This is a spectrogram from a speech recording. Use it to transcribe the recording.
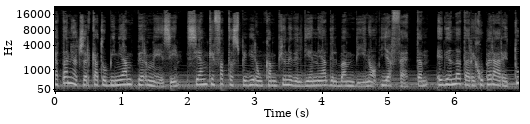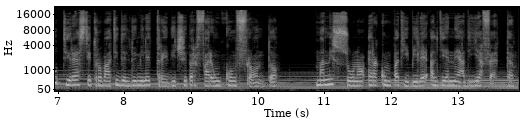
Cattaneo ha cercato Biniam per mesi, si è anche fatta spedire un campione del DNA del bambino, Yafet, ed è andata a recuperare tutti i resti trovati del 2013 per fare un confronto. Ma nessuno era compatibile al DNA di Yafet.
